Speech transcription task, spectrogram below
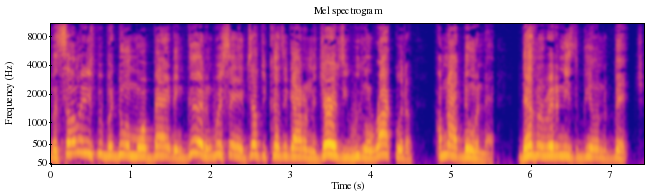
But some of these people are doing more bad than good, and we're saying just because he got on the jersey, we're gonna rock with him. I'm not doing that. Desmond Ridder needs to be on the bench.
